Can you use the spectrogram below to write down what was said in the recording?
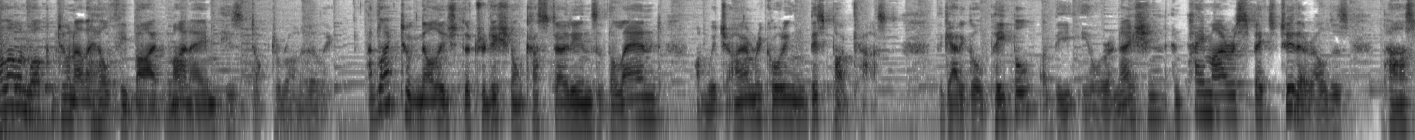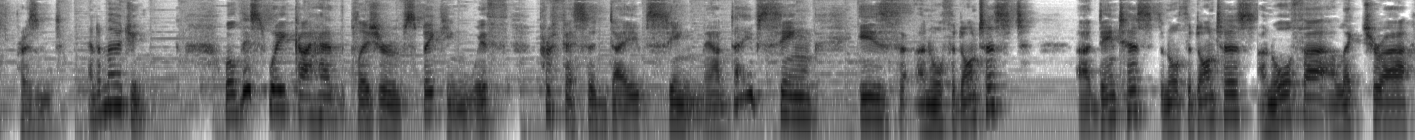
Hello and welcome to another Healthy Bite. My name is Dr. Ron Ehrlich. I'd like to acknowledge the traditional custodians of the land on which I am recording this podcast, the Gadigal people of the Eora Nation, and pay my respects to their elders, past, present, and emerging. Well, this week I had the pleasure of speaking with Professor Dave Singh. Now, Dave Singh is an orthodontist, a dentist, an orthodontist, an author, a lecturer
